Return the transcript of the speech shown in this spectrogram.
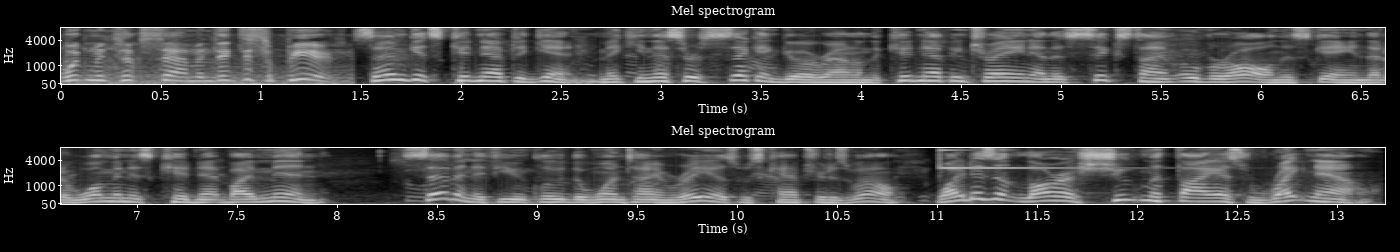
Whitman took Sam and they disappeared. Sam gets kidnapped again, making this her second go around on the kidnapping train and the sixth time overall in this game that a woman is kidnapped by men. Seven if you include the one time Reyes was captured as well. Why doesn't Lara shoot Mathias right now?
